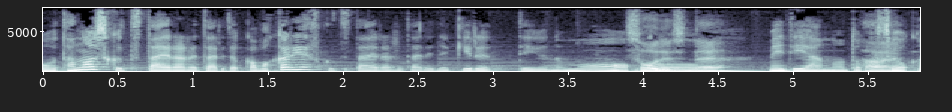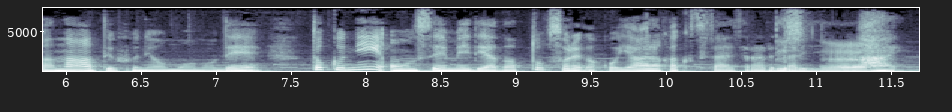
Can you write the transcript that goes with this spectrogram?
こう楽しく伝えられたりとか、わかりやすく伝えられたりできるっていうのも、そうですこね。メディアの特徴かなというふうに思うので、特に音声メディアだとそれがこう柔らかく伝えられたり。ですねはい。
